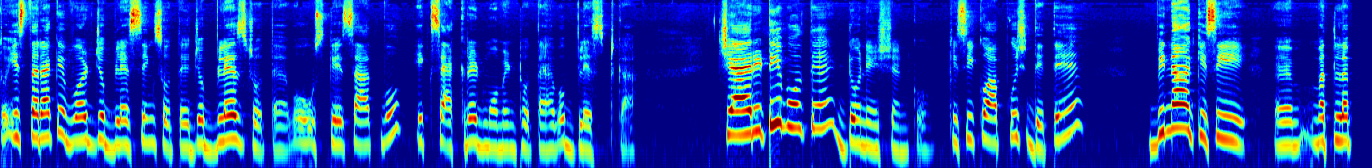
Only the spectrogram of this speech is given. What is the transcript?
तो इस तरह के वर्ड जो ब्लेसिंग्स होते हैं जो ब्लेस्ड होता है वो उसके साथ वो एक सैक्रेड मोमेंट होता है वो ब्लेस्ड का। चैरिटी बोलते हैं डोनेशन को। किसी को आप कुछ देते हैं बिना किसी ए, मतलब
